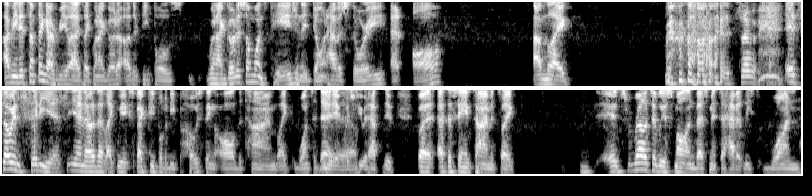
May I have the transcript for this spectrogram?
I mean, it's something I realize like when I go to other people's, when I go to someone's page and they don't have a story at all, I'm like, it's so it's so insidious, you know, that like we expect people to be posting all the time, like once a day, yeah. which you would have to do. But at the same time, it's like it's relatively a small investment to have at least one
